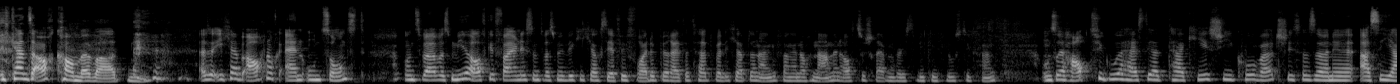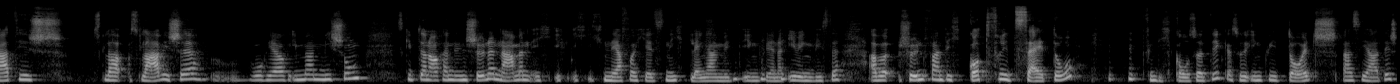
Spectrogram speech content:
Ich kann es auch kaum erwarten. Also ich habe auch noch ein und sonst. Und zwar, was mir aufgefallen ist und was mir wirklich auch sehr viel Freude bereitet hat, weil ich habe dann angefangen, auch Namen aufzuschreiben, weil ich es wirklich lustig fand. Unsere Hauptfigur heißt ja Takeshi Kovac, ist also eine asiatisch-slawische, woher auch immer, Mischung. Es gibt dann auch einen schönen Namen, ich, ich, ich- nerv euch jetzt nicht länger mit irgendwie einer ewigen Liste, aber schön fand ich Gottfried Saito. Finde ich großartig, also irgendwie deutsch-asiatisch.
